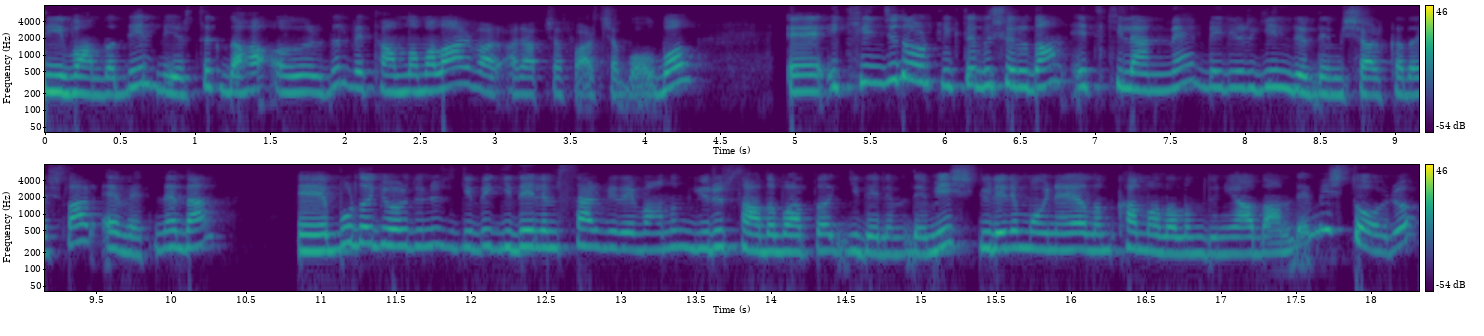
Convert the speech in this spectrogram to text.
Divanda dil bir tık daha ağırdır ve tamlamalar var Arapça farça bol bol. E, ikinci dörtlükte dışarıdan etkilenme belirgindir demiş arkadaşlar. Evet neden? E, burada gördüğünüz gibi gidelim servi revanım yürü sağda gidelim demiş. Gülelim oynayalım kam alalım dünyadan demiş. Doğru.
